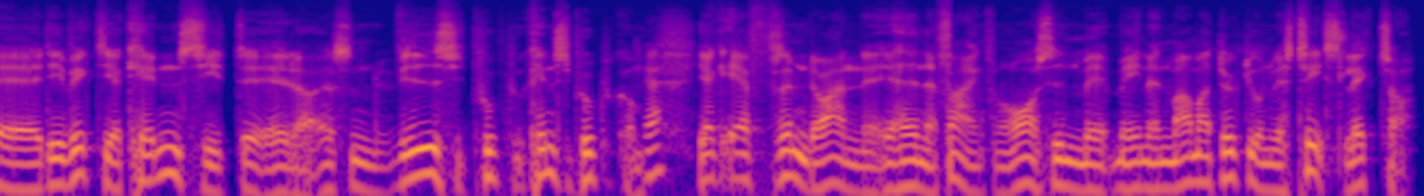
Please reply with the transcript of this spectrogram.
øh, det er vigtigt at kende sit, øh, eller sådan vide sit publikum, kende sit publikum. Ja. Jeg, jeg, for eksempel, der var en, jeg havde en erfaring for nogle år siden med, med en eller anden meget, meget dygtig universitetslektor,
